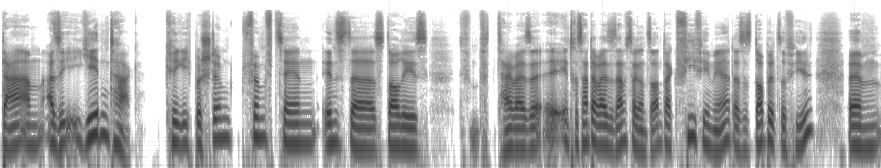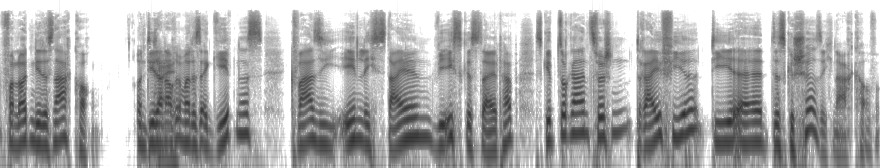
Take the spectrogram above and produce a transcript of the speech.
da am, also jeden Tag kriege ich bestimmt 15 Insta-Stories, teilweise, äh, interessanterweise Samstag und Sonntag viel, viel mehr, das ist doppelt so viel, ähm, von Leuten, die das nachkochen und die dann auch immer das Ergebnis quasi ähnlich stylen, wie ich's gestylt habe. Es gibt sogar inzwischen drei, vier, die äh, das Geschirr sich nachkaufen.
